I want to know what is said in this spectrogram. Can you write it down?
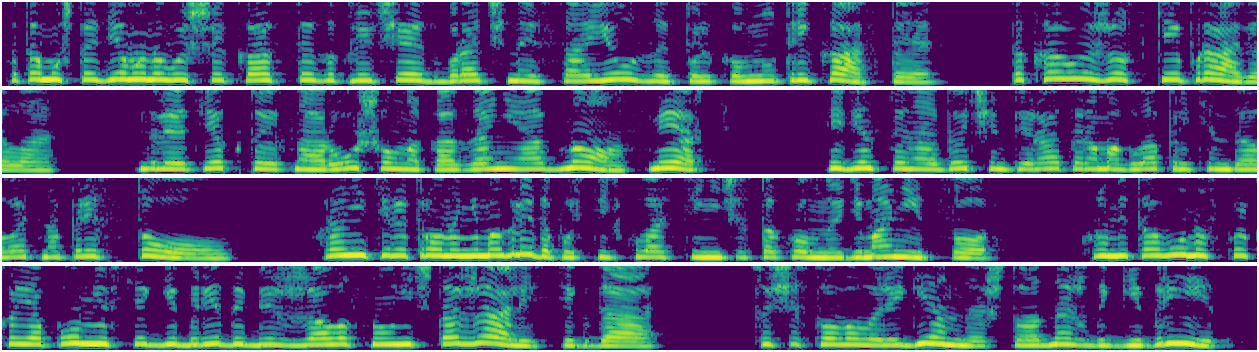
потому что демоны высшей касты заключают брачные союзы только внутри касты. Таковы жесткие правила. Для тех, кто их нарушил, наказание одно – смерть. Единственная дочь императора могла претендовать на престол. Хранители трона не могли допустить к власти нечистокровную демоницу. Кроме того, насколько я помню, все гибриды безжалостно уничтожались всегда. Существовала легенда, что однажды гибрид –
